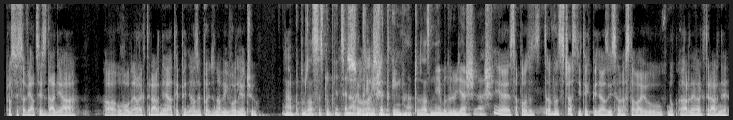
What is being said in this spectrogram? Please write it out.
proste sa viacej zdania uholné elektrárne a tie peniaze pôjdu na vývoj liečiv. A potom zase stupne cena elektriny všetkým a to zase nebudú ľudia až... až... Nie, sa po, z časti tých peňazí sa nastávajú nukleárne elektrárne.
